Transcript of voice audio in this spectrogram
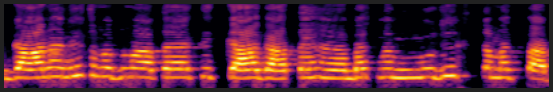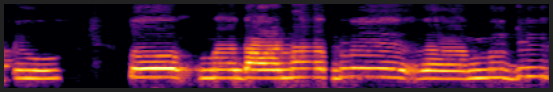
गाना नहीं समझ में आता है कि क्या गाते हैं, बस मैं म्यूज़िक समझ पाती हूँ। तो मैं गाना भी म्यूज़िक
